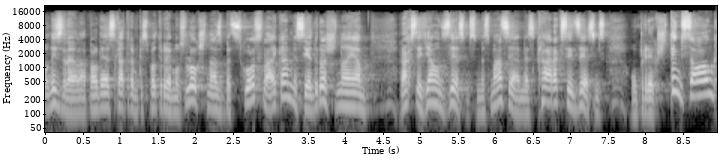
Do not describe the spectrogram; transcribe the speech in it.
un Izrēlā. Paldies katram, kas paturēja mūsu lūgšanās, bet skolas laikā mēs iedrošinājām rakstīt jaunas dziesmas. Mēs mācījāmies, kā rakstīt dziesmas. Un priekš Tim Song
